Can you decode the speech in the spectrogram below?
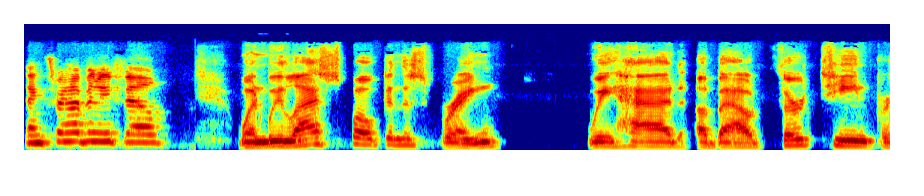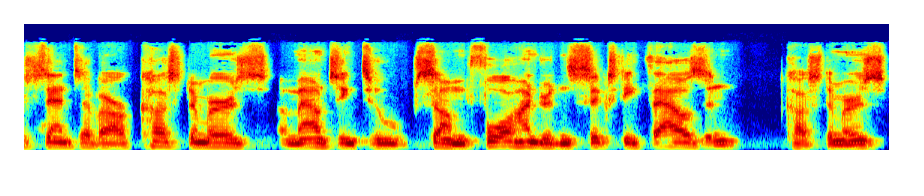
Thanks for having me, Phil. When we last spoke in the spring, we had about 13% of our customers, amounting to some 460,000 customers,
